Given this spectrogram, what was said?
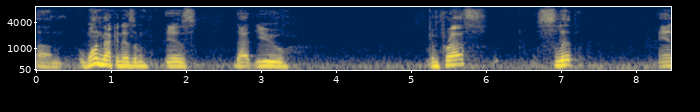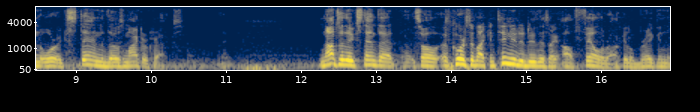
um, one mechanism is that you compress, slip, and or extend those micro cracks not to the extent that, so of course if I continue to do this, I, will fail the rock. It'll break into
